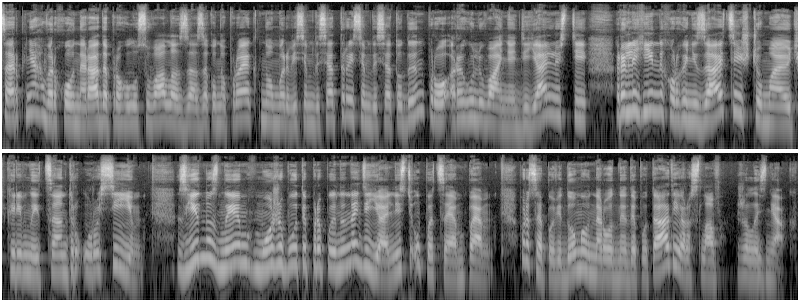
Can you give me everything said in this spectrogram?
серпня. Верховна Рада проголосувала за законопроект номер 8371 про регулювання діяльності релігійних організацій, що мають керівний центр у Росії. Згідно з ним може бути припинена діяльність УПЦ МП. Про це повідомив народний депутат Ярослав Железняк.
